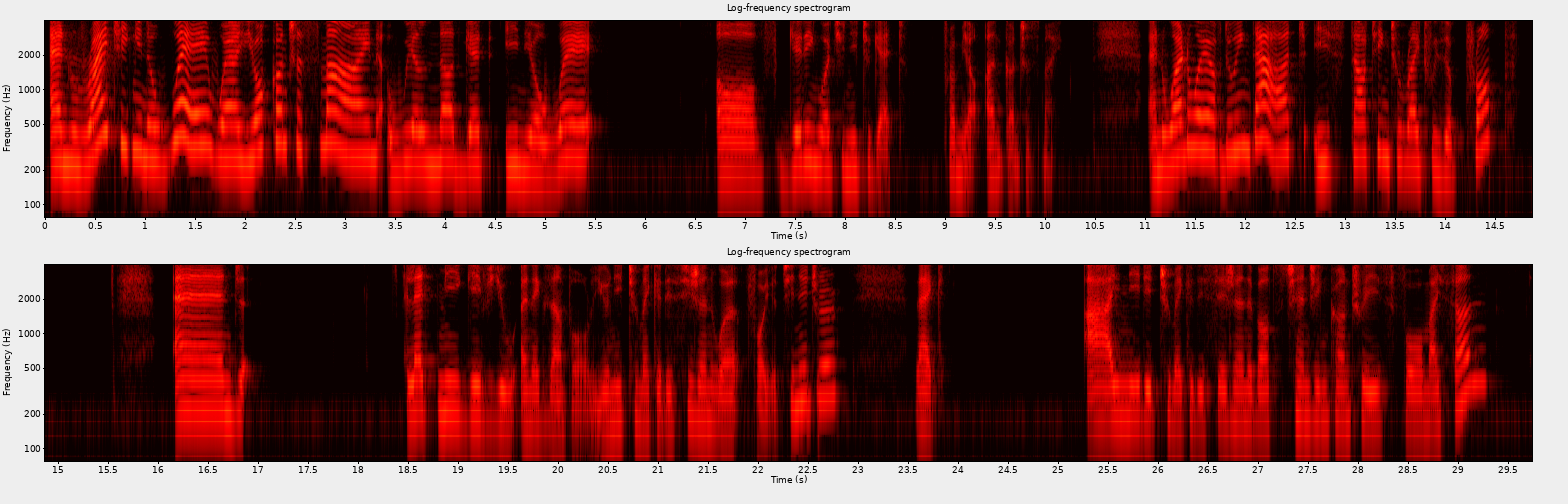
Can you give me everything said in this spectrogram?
And writing in a way where your conscious mind will not get in your way of getting what you need to get from your unconscious mind. And one way of doing that is starting to write with a prompt and let me give you an example. You need to make a decision for your teenager. Like, I needed to make a decision about changing countries for my son.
